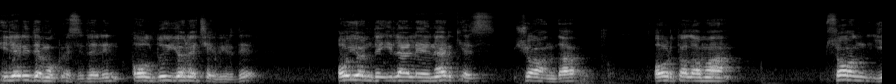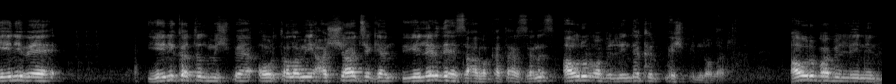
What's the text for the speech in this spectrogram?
ileri demokrasilerin olduğu yöne çevirdi. O yönde ilerleyen herkes şu anda ortalama son yeni ve yeni katılmış ve ortalamayı aşağı çeken üyeleri de hesaba katarsanız Avrupa Birliği'nde 45 bin dolar. Avrupa Birliği'nin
